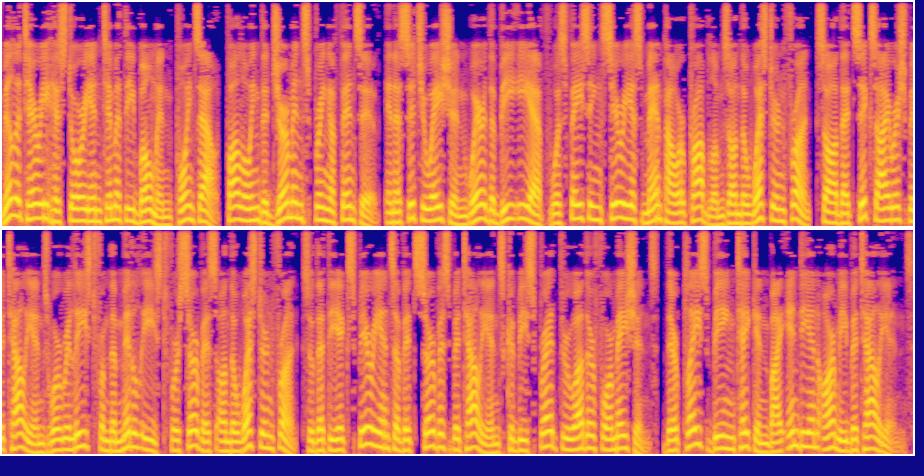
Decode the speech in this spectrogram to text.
Military historian Timothy Bowman points out, following the German Spring Offensive, in a situation where the BEF was facing serious manpower problems on the Western Front, saw that six Irish battalions were released from the Middle East for service on the Western Front, so that the experience of its service battalions could be spread through other formations, their place being taken by Indian Army battalions.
